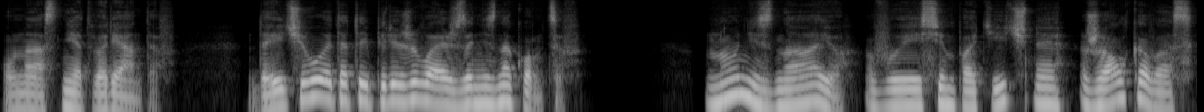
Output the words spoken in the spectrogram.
У нас нет вариантов. Да и чего это ты переживаешь за незнакомцев? «Ну, не знаю. Вы симпатичные. Жалко вас».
